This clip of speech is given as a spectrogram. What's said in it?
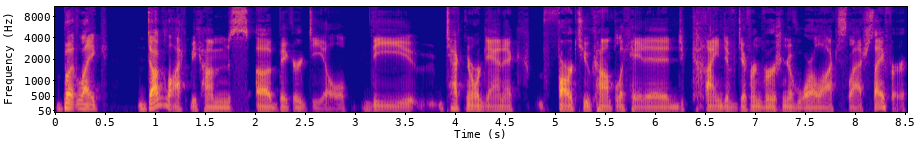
But like Douglock becomes a bigger deal. The techno organic, far too complicated, kind of different version of Warlock slash Cypher.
